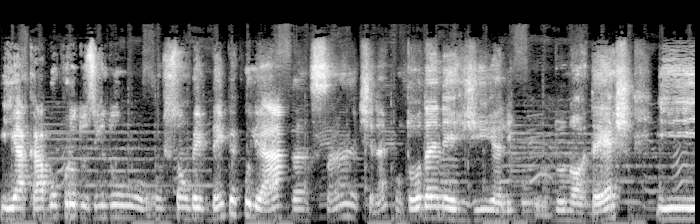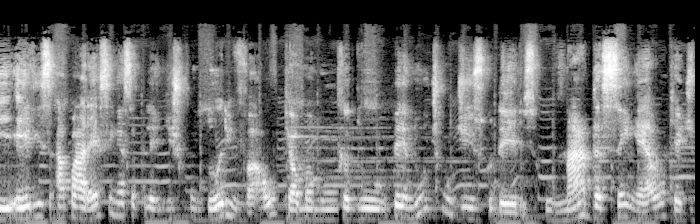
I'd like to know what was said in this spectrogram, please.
e acabam produzindo um, um som bem, bem, peculiar, dançante, né? Com toda a energia ali do, do Nordeste. E eles aparecem nessa playlist com Dorival, que é uma música do penúltimo disco deles, o Nada Sem Ela, que é de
